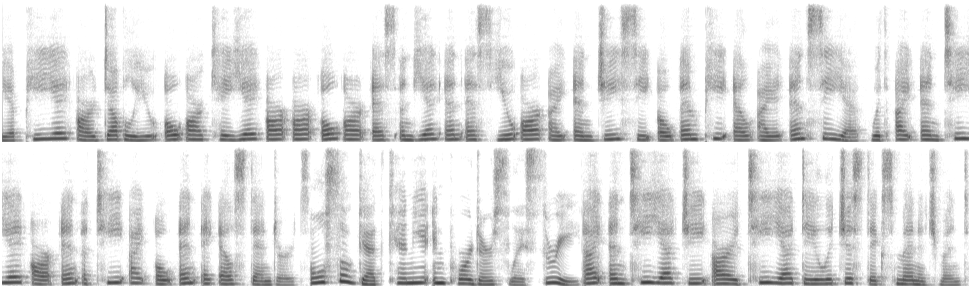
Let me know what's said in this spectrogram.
D D O C U M Yet N T S R Yet P U C I N G P P A R W O R K A R R O R S and Y N S U R I N G C O M P L I N C Y with I N T A R N A T I O N A L standards. Also get Kenya importers list 3. I N T Y G R T Y D logistics management.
